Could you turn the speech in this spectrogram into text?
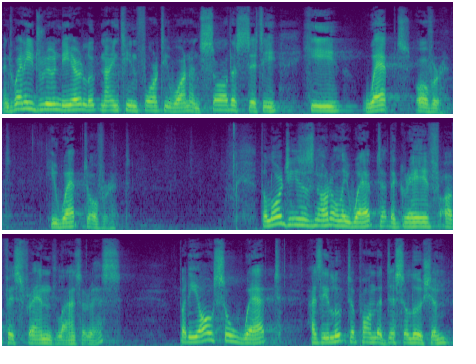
And when he drew near, Luke 19:41, and saw the city, he wept over it. He wept over it. The Lord Jesus not only wept at the grave of his friend Lazarus, but he also wept as he looked upon the dissolution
